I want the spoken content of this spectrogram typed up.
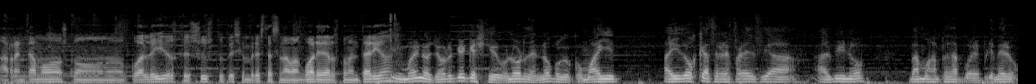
arrancamos con cuál de ellos. Jesús, tú que siempre estás en la vanguardia de los comentarios. Bueno, yo creo que hay que escribir un orden, ¿no? Porque como hay, hay dos que hacen referencia al vino, vamos a empezar por el primero.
